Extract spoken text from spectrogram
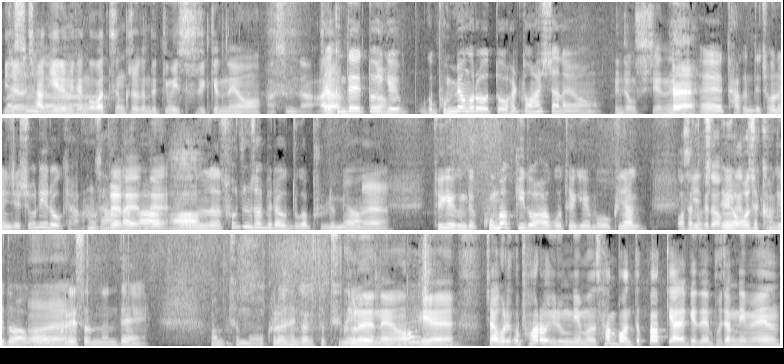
이제는 맞습니다. 자기 이름이 된 것 같은 그런 느낌이 있을 수 있겠네요. 맞습니다. 자, 아니 근데 또 어. 이게 그 본명으로 또 활동하시잖아요. 윤정수 씨는. 네. 네, 다 근데 저는 이제 쇼리로 항상 네, 네, 하다가 네. 어, 어느 날 소준섭이라고 누가 부르면 네. 되게 근데 고맙기도 하고 되게 뭐 그냥 어색하기도 이게- 하고. 예, 어색하기도 하고 어, 네. 그랬었는데 아무튼 뭐 그런 생각이 또 드네요. 그러네요. 네. 예. 자, 그리고 8516님은 3번 뜻밖의 알게 된 부장님은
